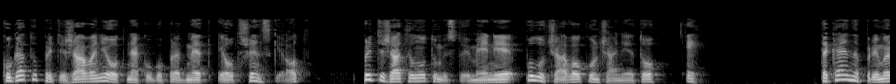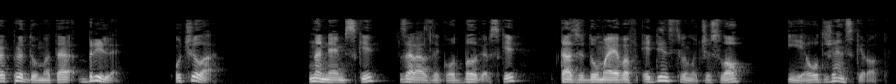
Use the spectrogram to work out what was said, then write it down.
Когато притежаване от някого предмет е от женски род, притежателното местоимение получава окончанието. Така е, например, при думата бриле – очила. На немски, за разлика от български, тази дума е в единствено число и е от женски род.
